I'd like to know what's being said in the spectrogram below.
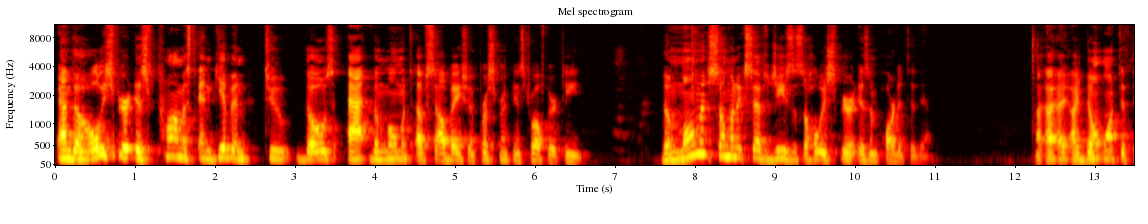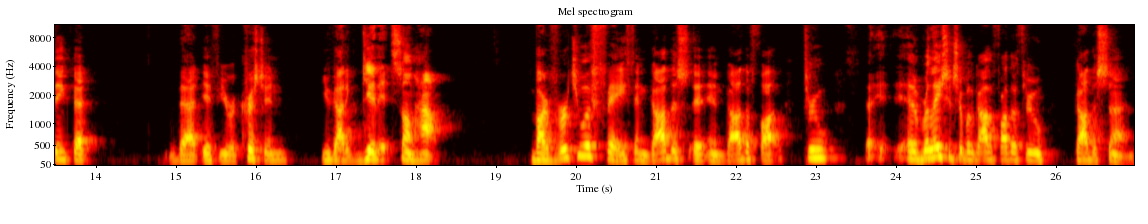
And the Holy Spirit is promised and given to those at the moment of salvation. 1 Corinthians 12 13. The moment someone accepts Jesus, the Holy Spirit is imparted to them. I, I, I don't want to think that, that if you're a Christian, you got to get it somehow. By virtue of faith in God the, in God the Father, through a relationship with God the Father through God the Son,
